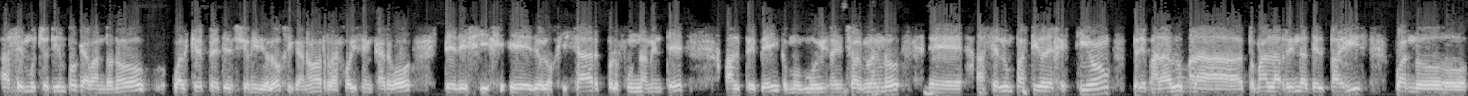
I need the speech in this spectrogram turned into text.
hace mucho tiempo que abandonó cualquier pretensión ideológica, ¿no? Rajoy se encargó de ideologizar profundamente al PP y, como muy bien ha dicho Armando, eh, hacerle un partido de gestión preparado para tomar las riendas del país cuando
